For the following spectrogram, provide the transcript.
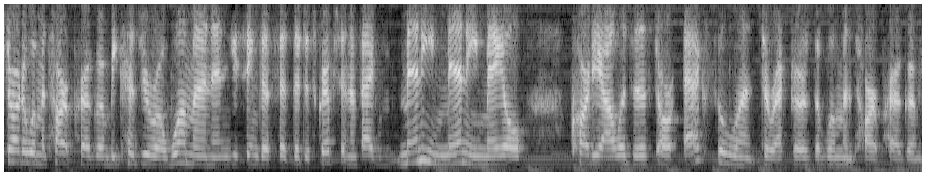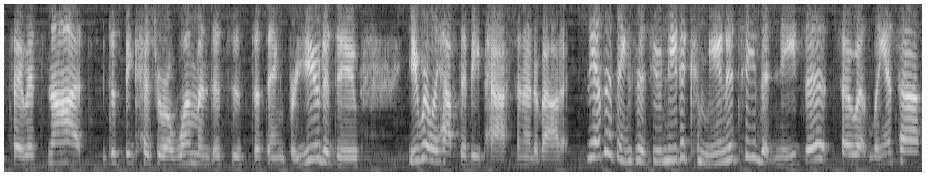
start a women's heart program because you're a woman and you seem to fit the description. In fact, many, many male cardiologists are excellent directors of women's heart programs. So it's not just because you're a woman, this is the thing for you to do you really have to be passionate about it. The other thing is you need a community that needs it. So Atlanta,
